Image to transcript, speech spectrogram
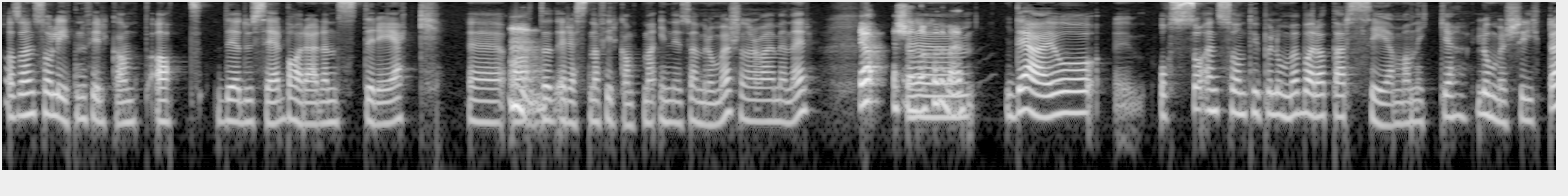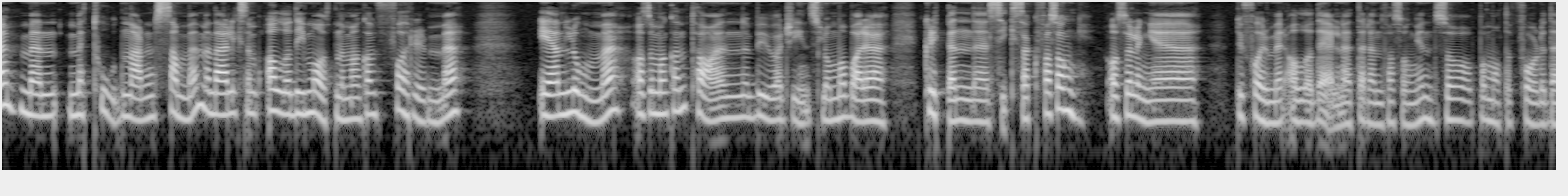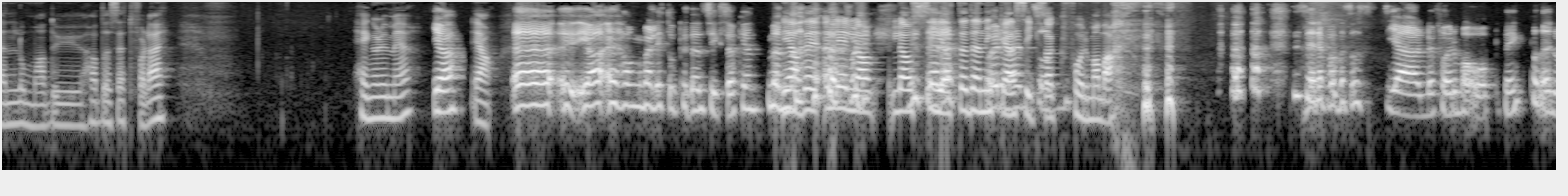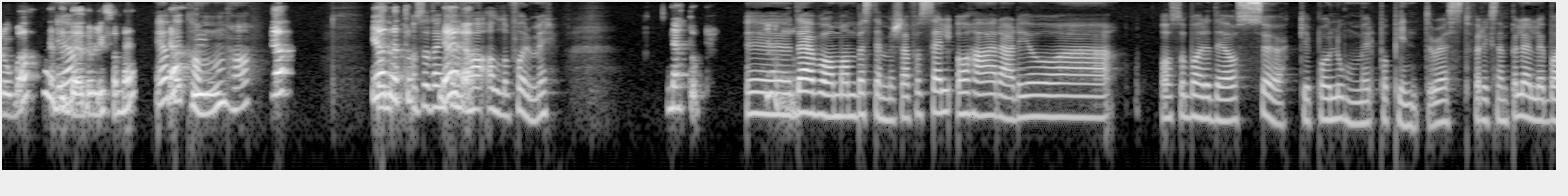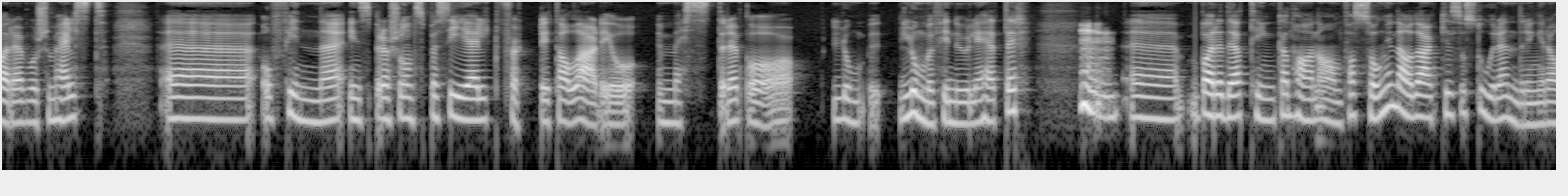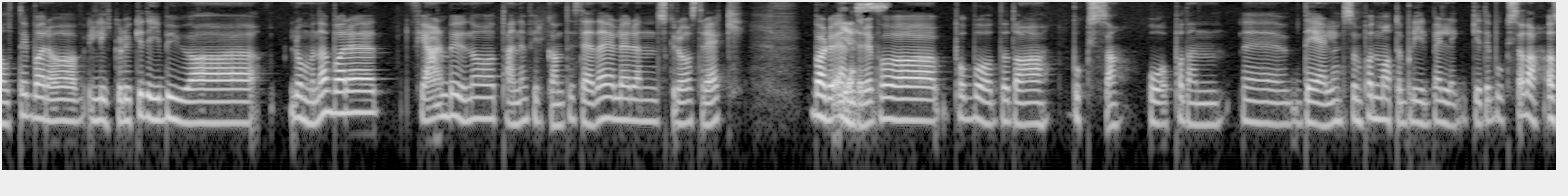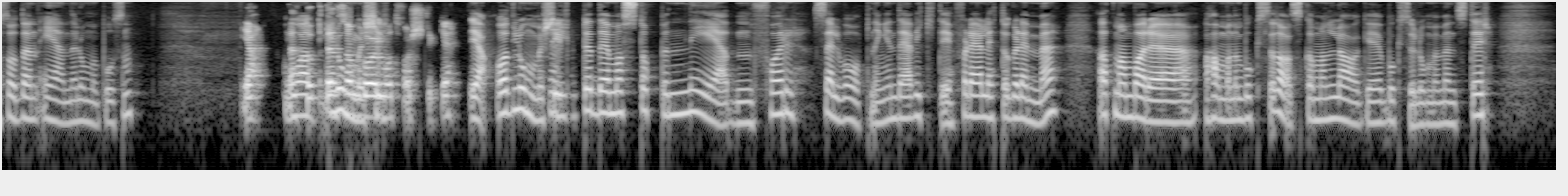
Altså en så liten firkant at det du ser, bare er en strek, eh, og at det- resten av firkanten er inne i sømrommet. Skjønner du hva jeg mener? Ja, jeg skjønner hva du mener. Eh, Det er jo eh, også en sånn type lomme, bare at der ser man ikke lommeskiltet, men metoden er den samme. Men det er liksom alle de måtene man kan forme en lomme Altså man kan ta en bua jeanslomme og bare klippe en eh, sikksakk-fasong, og så lenge du former alle delene etter den fasongen, så på en måte får du den lomma du hadde sett for deg. Henger du med? Ja. Ja. Uh, ja, jeg hang meg litt opp i den sikksakken, men Ja, det, eller la, la oss si at den ikke er sikksakkforma, sånn- da. Du ser jeg for meg sånn stjerneforma åpning på den lomma. Er det Ja. det du liksom er? Ja, det kan den ha. Ja, nettopp. Altså, den kan ja, ha alle former. nettopp. Uh, Det er hva man bestemmer seg for selv, og her er det jo uh, også bare det å søke på lommer på Pinterest, eksempel, eller bare hvor som helst. Eh, å finne inspirasjon, spesielt 40-tallet er det jo mestere på lom lommefinurligheter. Mm. Eh, bare det at ting kan ha en annen fasong, da, og det er ikke så store endringer alltid. Bare liker du ikke de bua lommene, bare fjern buene og tegn en firkant i stedet, eller en skrå strek. Bare du endrer Yes. på, på både da buksa og på den eh, delen som på en måte blir belegget i buksa, da. Altså den ene lommeposen. Ja, nettopp. Den som går mot forstykket. Ja, og at lommeskiltet det må stoppe nedenfor selve åpningen, det er viktig, for det er lett å glemme. At man bare, har man en bukse da, skal man lage bukselommemønster.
